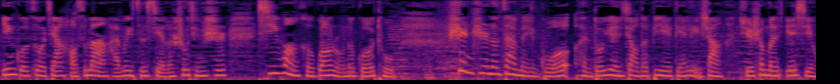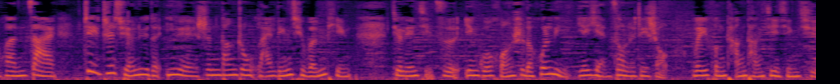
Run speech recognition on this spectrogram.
英国作家豪斯曼还为此写了抒情诗《希望和光荣的国土》，甚至呢，在美国很多院校的毕业典礼上，学生们也喜欢在这支旋律的音乐声当中来领取文凭，就连几次英国皇室的婚礼也演奏了这首《威风堂堂进行曲》。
